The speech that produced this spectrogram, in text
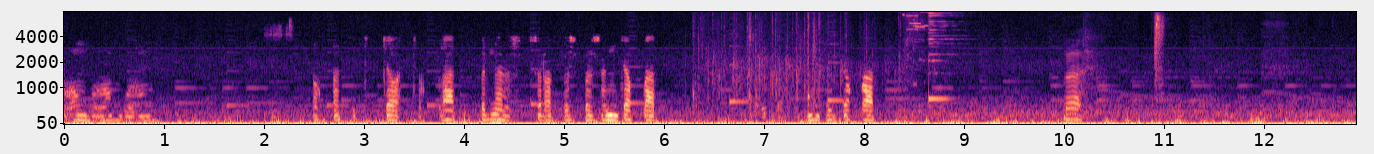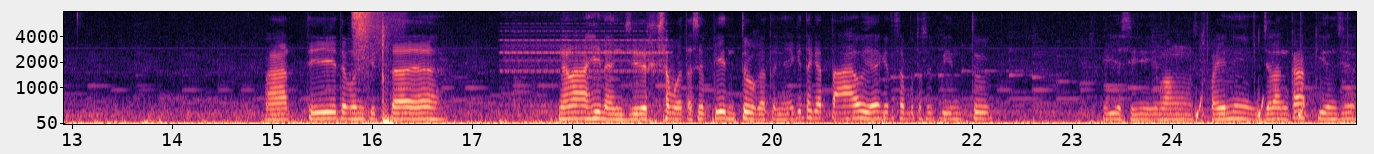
bohong bohong bohong coklat itu cok coklat bener 100% coklat itu coklat Wah. Mati teman kita ya. Nyalahin anjir. Sabotase pintu katanya. Kita gak tahu ya kita sabotase pintu. Iya sih emang supaya ini jalan kaki anjir.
